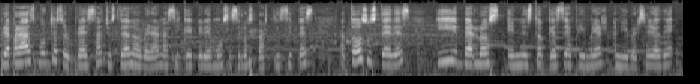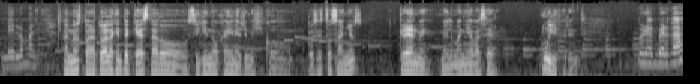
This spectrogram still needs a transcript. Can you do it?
preparadas muchas sorpresas y ustedes lo verán, así que queremos hacerlos partícipes a todos ustedes y verlos en esto que es el primer aniversario de Melomanía. Al menos para toda la gente que ha estado siguiendo High Energy México pues estos años, créanme, Melomanía va a ser muy diferente. Pero en verdad,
